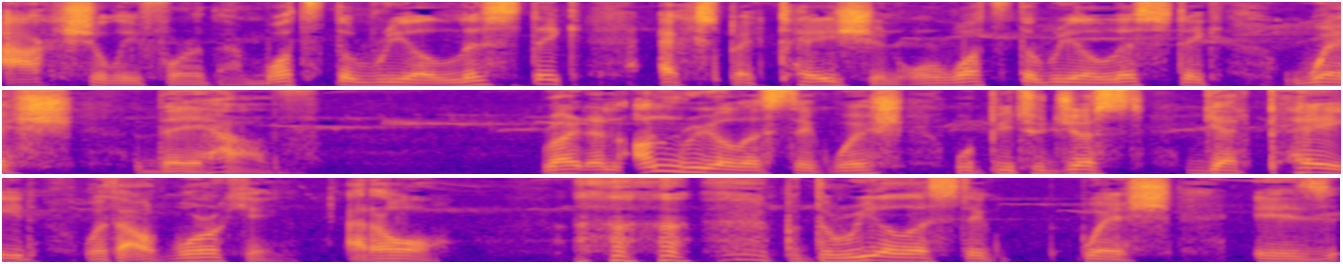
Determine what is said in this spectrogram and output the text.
actually for them? What's the realistic expectation or what's the realistic wish they have? Right? An unrealistic wish would be to just get paid without working at all. but the realistic wish is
